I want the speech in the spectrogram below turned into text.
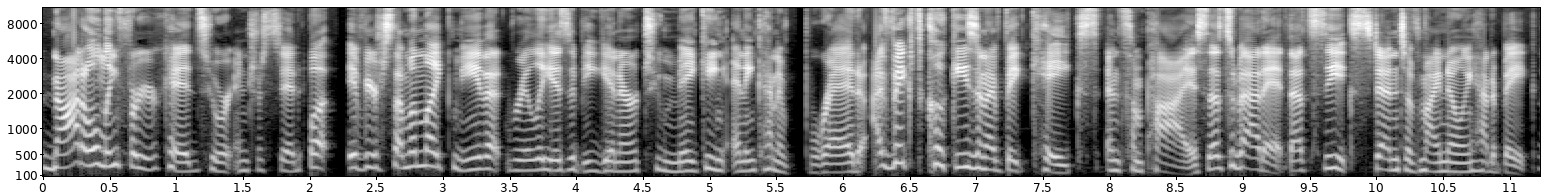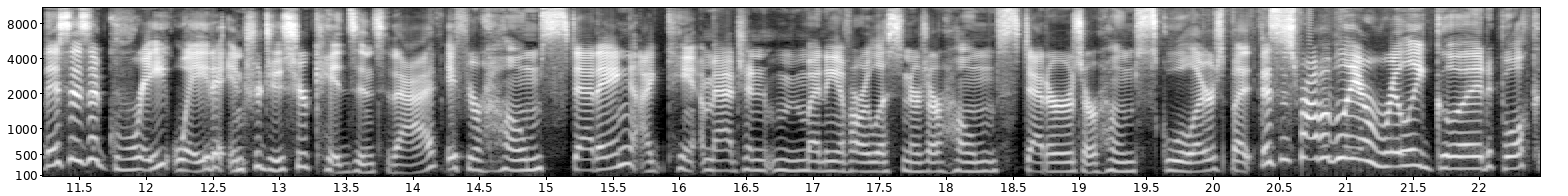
not only for your kids who are interested, but if you're someone like me that really is a beginner to making any kind of bread. I've baked cookies and I've baked cakes and some pies. That's about it. That's the extent of my knowing how to bake. This is a great way to introduce your kids into that. If you're homesteading, I can't imagine many of our listeners are homesteaders or homeschoolers, but this is probably a really good book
